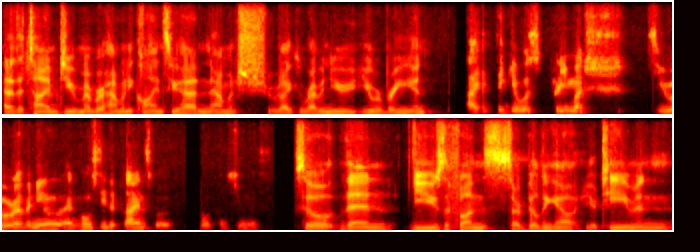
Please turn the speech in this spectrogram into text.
And at the time, do you remember how many clients you had and how much like revenue you were bringing in? I think it was pretty much zero revenue, and mostly the clients were, were consumers. So then you use the funds to start building out your team and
